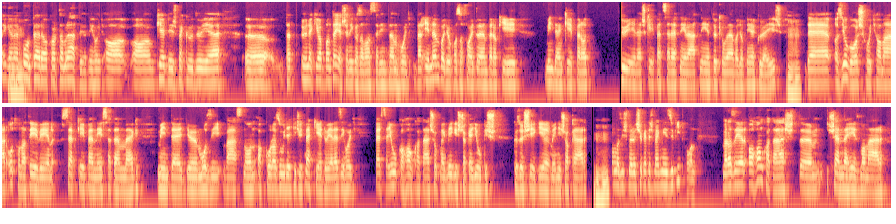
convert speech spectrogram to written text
Igen, mm-hmm. pont erre akartam rátérni, hogy a, a kérdés beküldője Ö, tehát ő neki abban teljesen igaza van szerintem, hogy bár én nem vagyok az a fajta ember, aki mindenképpen a tűéles képet szeretné látni, én tök jól el vagyok nélküle is, uh-huh. de az jogos, hogyha már otthon a tévén szebb képen nézhetem meg, mint egy mozi vásznon, akkor az úgy egy kicsit megkérdőjelezi, hogy persze jók a hanghatások, meg mégiscsak egy jó kis közösségi élmény is akár. Uh-huh. Az ismerősöket és megnézzük itthon. Mert azért a hanghatást sem nehéz ma már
